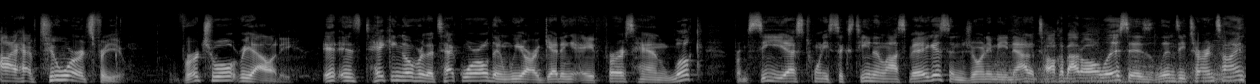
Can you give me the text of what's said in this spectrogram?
I have two words for you virtual reality. It is taking over the tech world, and we are getting a first hand look from CES 2016 in Las Vegas. And joining me now to talk about all this is Lindsey Turrentine.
